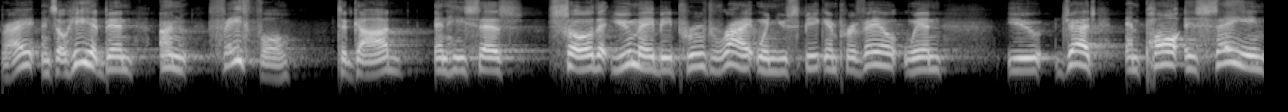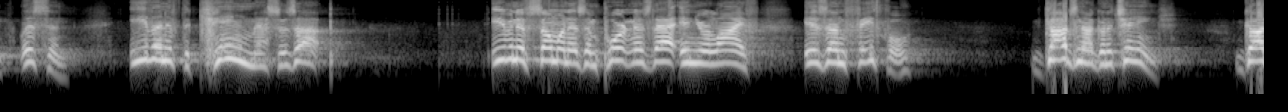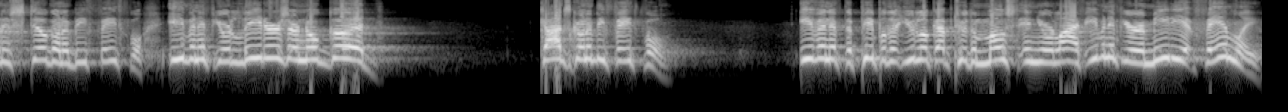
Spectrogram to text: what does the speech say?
right? And so he had been unfaithful to God, and he says, so that you may be proved right when you speak and prevail when you judge. And Paul is saying, listen, even if the king messes up, even if someone as important as that in your life is unfaithful, God's not going to change. God is still going to be faithful. Even if your leaders are no good, God's going to be faithful. Even if the people that you look up to the most in your life, even if your immediate family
